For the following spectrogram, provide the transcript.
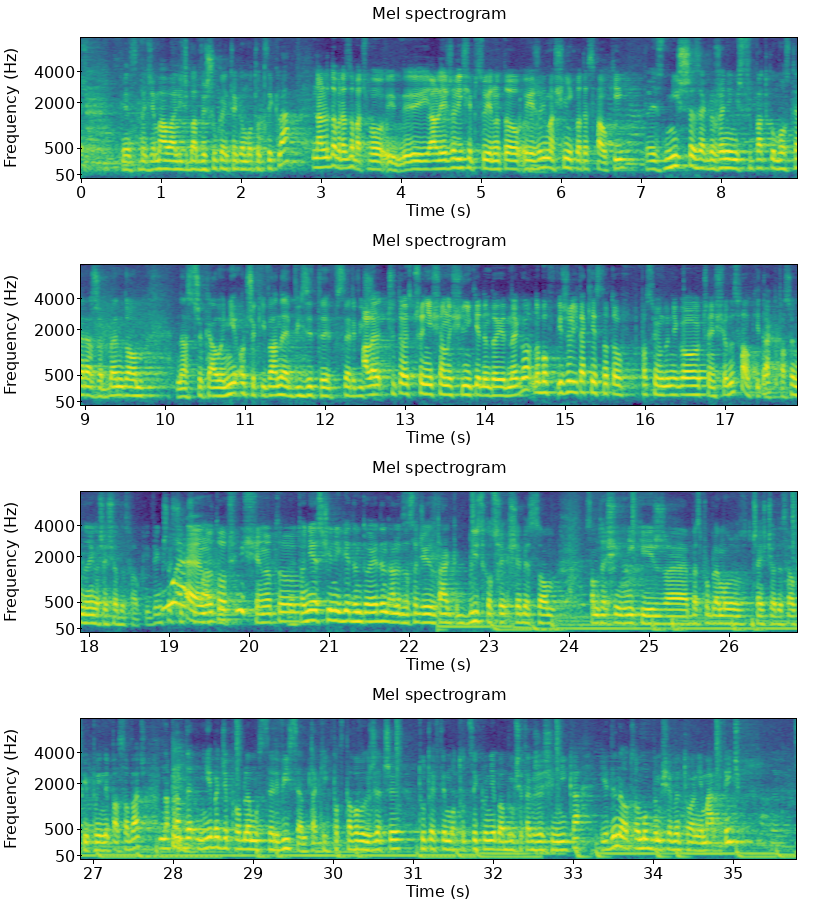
więc będzie mała liczba wyszukań tego motocykla. No ale dobra, zobacz, bo yy, ale jeżeli się psuje, no to jeżeli ma silnik od SV-ki, To jest niższe zagrożenie niż w przypadku Monstera, że będą nas czekały nieoczekiwane wizyty w serwisie. ale czy to jest przeniesiony silnik jeden do jednego? No bo jeżeli tak jest, no to pasują do niego części od SV-ki, tak? tak, pasują do niego części odesłałki. W większości Łe, no przypadków to oczywiście, no to... To nie jest silnik 1 do 1, ale w zasadzie jest tak blisko sie- siebie są, są te silniki, że bez problemu części odesłałki powinny pasować. Naprawdę nie będzie problemu z serwisem takich podstawowych rzeczy. Tutaj w tym motocyklu nie bałbym się także silnika. Jedyne o co mógłbym się ewentualnie martwić,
